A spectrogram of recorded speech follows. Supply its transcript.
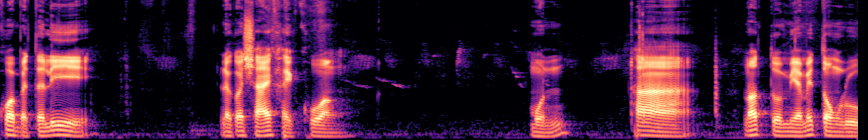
ขั้วแบตเตอรี่ แล้วก็ใช้ไขควง หมุน ถ้าน็อตตัวเมียไม่ตรงรู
